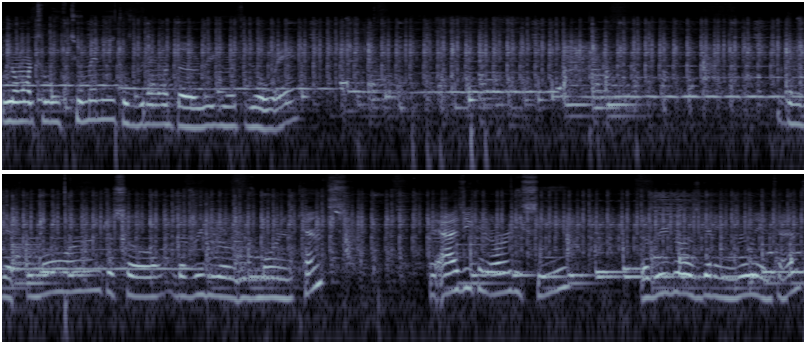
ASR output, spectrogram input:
We don't want to leave too many because we don't want the regrowth to go away. We're gonna get more just so the regrowth is more intense. And as you can already see, the regrowth is getting really intense.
